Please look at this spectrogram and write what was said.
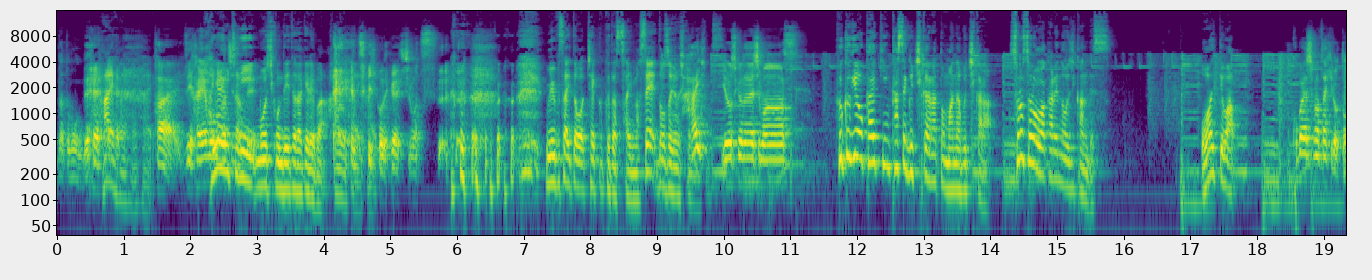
だと思うんで。はいはいはいはい。はい。ぜひ早いもの早いうち。に申し込んでいただければ。はいはいはい ぜひお願いします。ウェブサイトをチェックくださいませ。どうぞよろしくおはい願いします。。よろしくお願いします。副業解禁稼ぐ力と学ぶ力。そろそろお別れのお時間です。お相手は小林正宏と、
